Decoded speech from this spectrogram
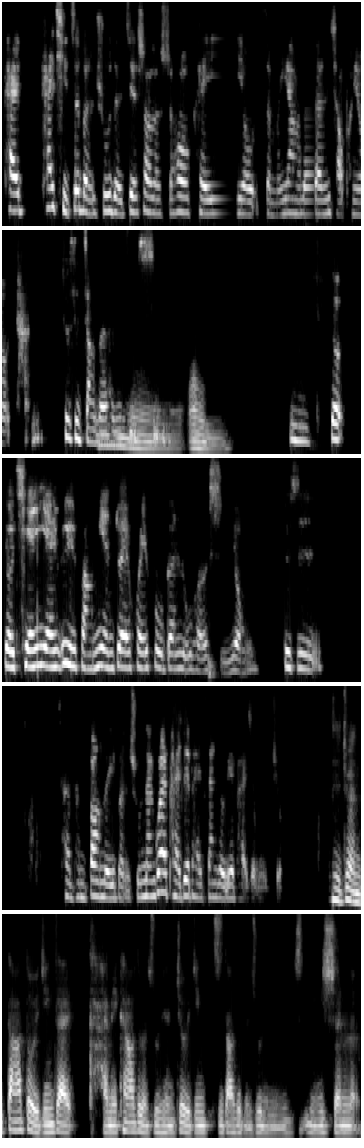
开开启这本书的介绍的时候，可以有怎么样的跟小朋友谈，就是讲的很仔细。嗯，嗯，有有前沿、预防、面对、恢复跟如何使用，就是很很棒的一本书。难怪排队排三个月排这么久。而且，居然大家都已经在还没看到这本书前，就已经知道这本书的名名声了。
